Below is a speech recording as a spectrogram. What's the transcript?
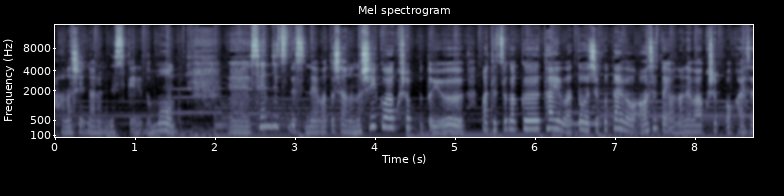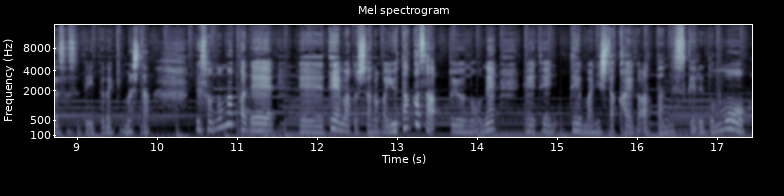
話になるんですけれども、えー、先日ですね、私、あの、ヌシークワークショップという、まあ、哲学対話と自己対話を合わせたようなね、ワークショップを開催させていただきました。で、その中で、えー、テーマとしたのが豊かさというのをね、えー、テーマにした回があったんですけれども、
